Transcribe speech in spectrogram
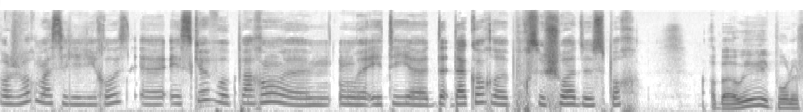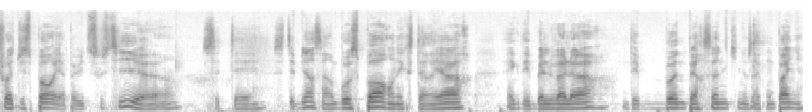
Bonjour, moi c'est Lily Rose. Euh, est-ce que vos parents euh, ont été euh, d'accord pour ce choix de sport? Ah bah oui, oui, pour le choix du sport, il n'y a pas eu de souci. c'était, c'était bien, c'est un beau sport en extérieur, avec des belles valeurs, des bonnes personnes qui nous accompagnent.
